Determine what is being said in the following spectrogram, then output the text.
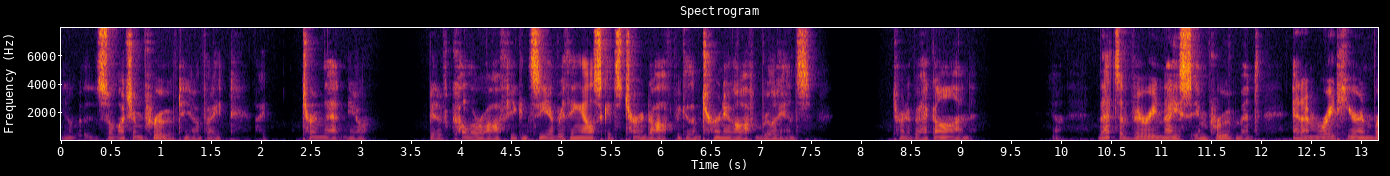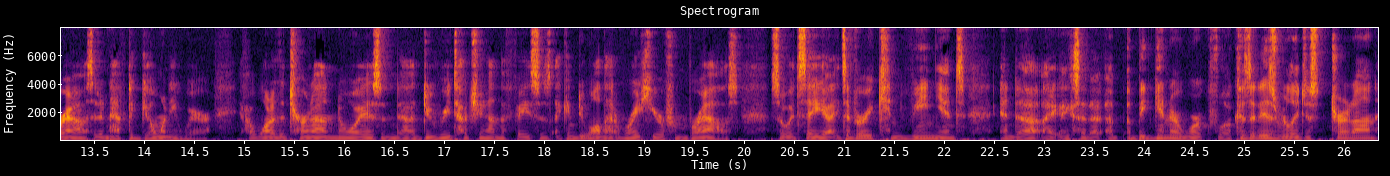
you know so much improved. You know, if I, I turn that you know bit of color off, you can see everything else gets turned off because I'm turning off brilliance. Turn it back on. Yeah, that's a very nice improvement and I'm right here in Browse. I didn't have to go anywhere. If I wanted to turn on noise and uh, do retouching on the faces, I can do all that right here from Browse. So it's a uh, it's a very convenient and uh, like I said a, a beginner workflow because it is really just turn it on,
